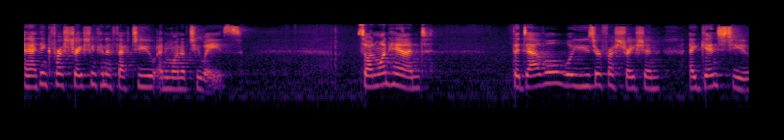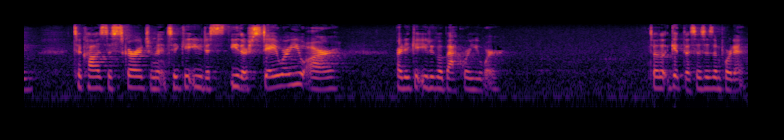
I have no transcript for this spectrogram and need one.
And I think frustration can affect you in one of two ways. So, on one hand, the devil will use your frustration against you to cause discouragement, to get you to either stay where you are or to get you to go back where you were. So, get this, this is important.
